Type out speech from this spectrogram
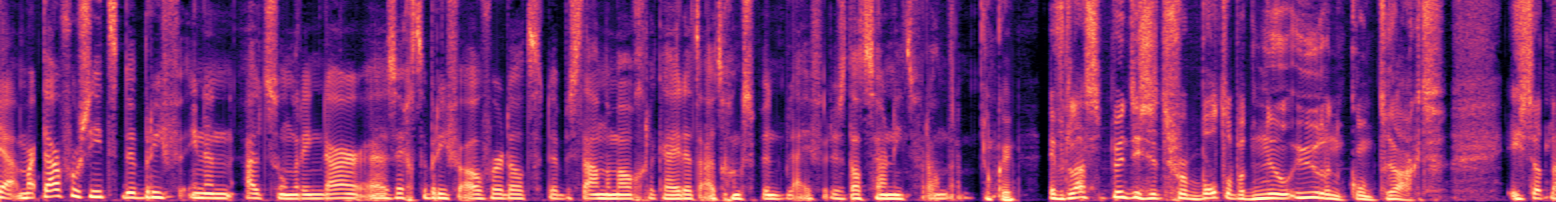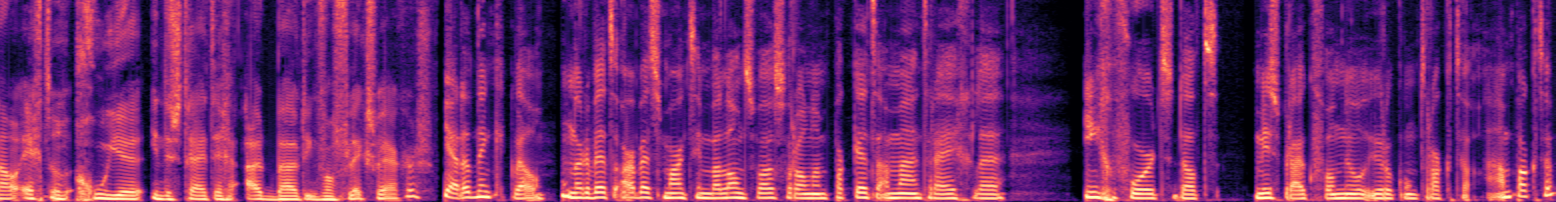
Ja, maar daarvoor ziet de brief in een uitzondering. Daar eh, zegt de brief over dat de bestaande mogelijkheden het uitgangspunt blijven. Dus dat zou niet veranderen. Oké. Even het laatste punt is het verbod op het nulurencontract. Is dat nou echt een goede in de strijd tegen uitbuiting van flexwerkers? Ja, dat denk ik wel. Onder de wet arbeidsmarkt in balans was er al een pakket aan maatregelen ingevoerd dat misbruik van nul-urencontracten aanpakte.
